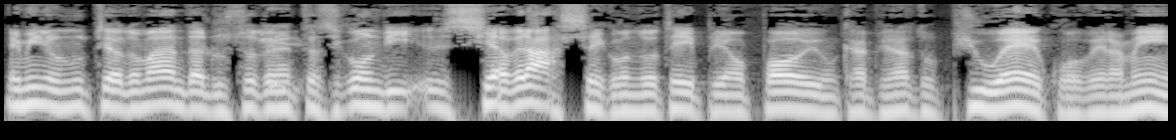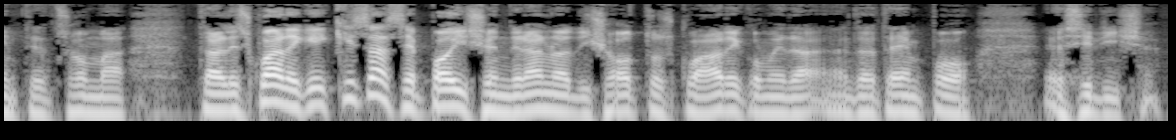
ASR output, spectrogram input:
Emilio, un'ultima domanda, giusto 30 secondi. Si avrà secondo te prima o poi un campionato più equo veramente insomma, tra le squadre che chissà se poi scenderanno a 18 squadre come da, da tempo eh, si dice?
